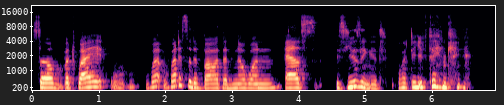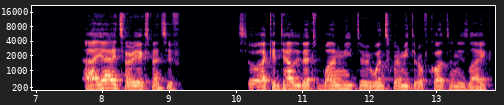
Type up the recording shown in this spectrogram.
So, but why? What what is it about that no one else is using it? What do you think? uh, yeah, it's very expensive. So I can tell you that one meter, one square meter of cotton is like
